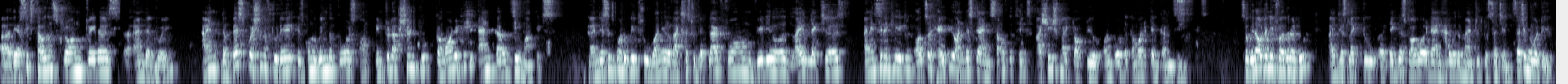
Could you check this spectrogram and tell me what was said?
Uh, they are 6,000 strong traders uh, and they're growing. And the best question of today is going to win the course on introduction to commodity and currency markets. And this is going to be through one year of access to the platform, videos, live lectures. And incidentally, it will also help you understand some of the things Ashish might talk to you on both the commodity and currency markets. So without any further ado, I'd just like to uh, take this forward and hand over the mantle to Sachin. Sachin, over to you.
